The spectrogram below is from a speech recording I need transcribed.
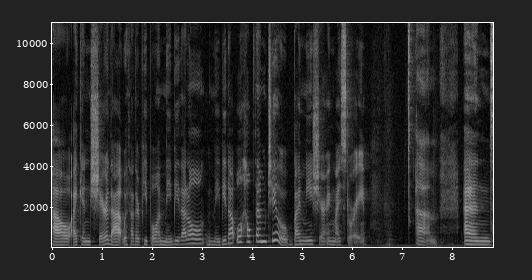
how I can share that with other people and maybe that'll maybe that will help them too by me sharing my story. Um, and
